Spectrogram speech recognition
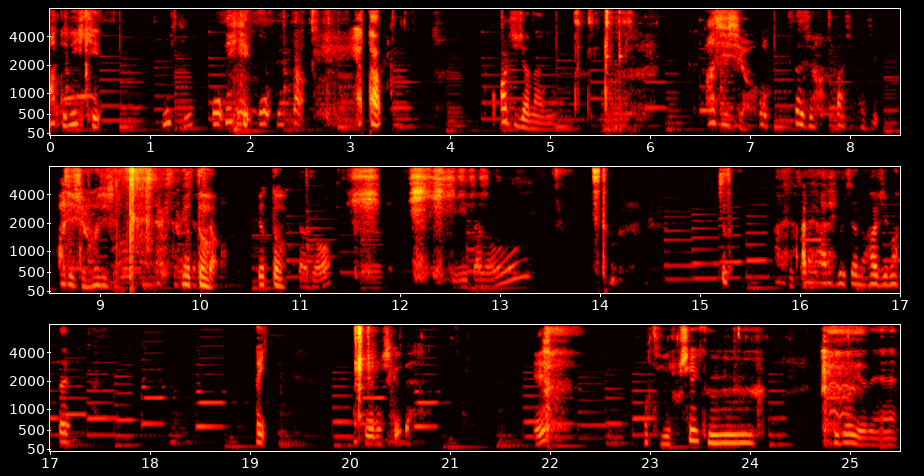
待って、2匹。?2 匹？お、二匹お、おやった。やった。アジじゃないの？マジじゃん。お、来たじゃん。アジ、アジ。マジじゃん、マジじゃん。来た来た来たやったやった。来たぞ。来たぞ。ちょっと、ちょっと、あれあれふーちゃんの始まったよ。あとよろしく。え？あとよろしく。ひどいよね。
